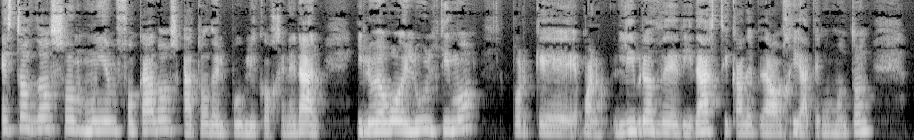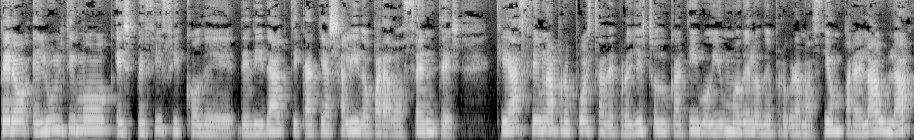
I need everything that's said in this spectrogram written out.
Estos dos son muy enfocados a todo el público general y luego el último porque, bueno, libros de didáctica, de pedagogía, tengo un montón, pero el último específico de, didáctica que ha salido para docentes, que hace una propuesta de proyecto educativo y un modelo de programación para el aula,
